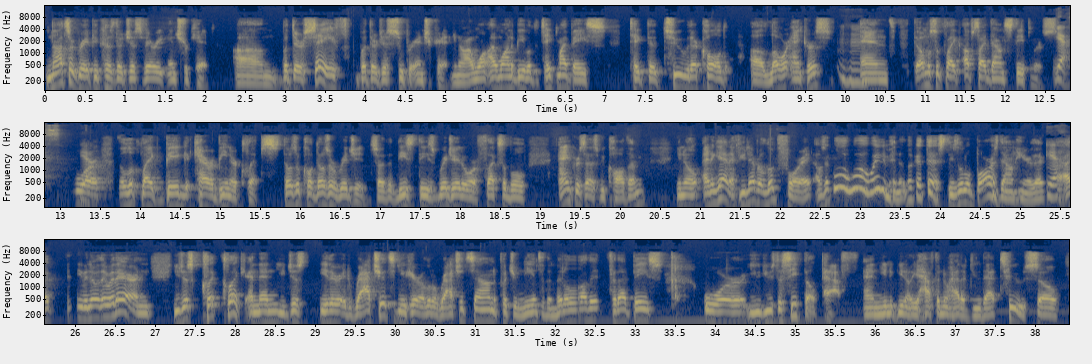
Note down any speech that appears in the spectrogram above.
not so great because they're just very intricate. Um, but they're safe, but they're just super intricate. You know, I want I want to be able to take my base, take the two. They're called uh, lower anchors, mm-hmm. and they almost look like upside down staplers. Yes. Or yeah. they'll look like big carabiner clips. Those are called those are rigid. So these these rigid or flexible anchors, as we call them, you know, and again, if you never looked for it, I was like, whoa, whoa, wait a minute, look at this, these little bars down here that yeah. I didn't even know they were there. And you just click, click, and then you just either it ratchets and you hear a little ratchet sound to put your knee into the middle of it for that base, or you'd use the seatbelt path, and you you know you have to know how to do that too. So,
